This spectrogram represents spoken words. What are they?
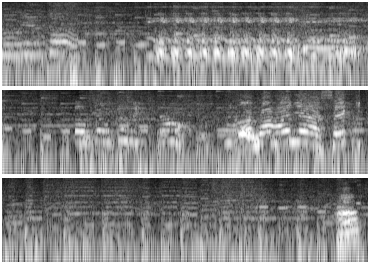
No! No! No! oh, No! No! No! No! I'm behind you, sick! 끼.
